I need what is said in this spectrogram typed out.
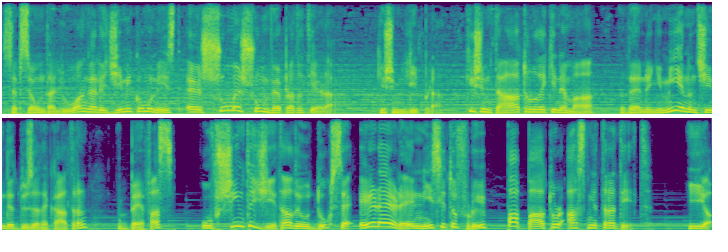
sepse u ndalua nga regjimi komunist e shumë e shumë vepra të tjera. Kishim libra, kishim teatro dhe kinema dhe në 1944 Befas, u fshinë të gjitha dhe u duk se era e re nisi të fryjë pa patur asnjë traditë. Jo,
